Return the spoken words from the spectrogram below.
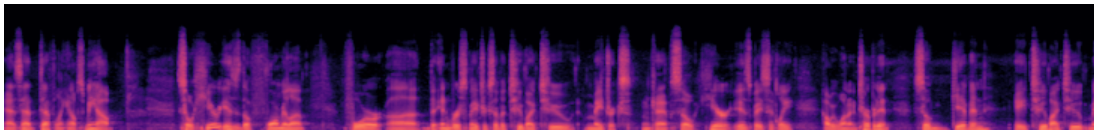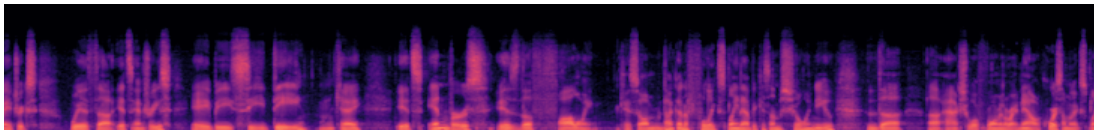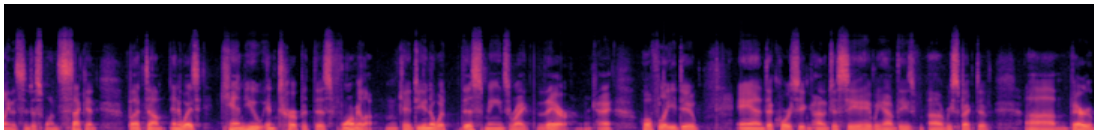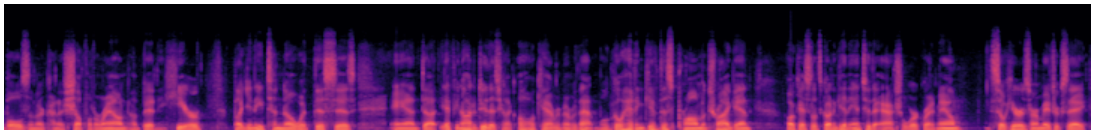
as that definitely helps me out. So here is the formula for uh, the inverse matrix of a 2 by 2 matrix. Okay, so here is basically how we want to interpret it. So given a 2 by 2 matrix with uh, its entries A, B, C, D, okay, its inverse is the following. Okay, so I'm not going to fully explain that because I'm showing you the uh, actual formula right now. Of course, I'm going to explain this in just one second. But um, anyways, can you interpret this formula? Okay, do you know what this means right there? Okay, hopefully you do. And of course, you can kind of just see, hey, we have these uh, respective uh, variables and they're kind of shuffled around a bit here, but you need to know what this is. And uh, if you know how to do this, you're like, oh, okay, I remember that. We'll go ahead and give this problem a try again. Okay, so let's go ahead and get into the actual work right now. So here's our matrix A.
